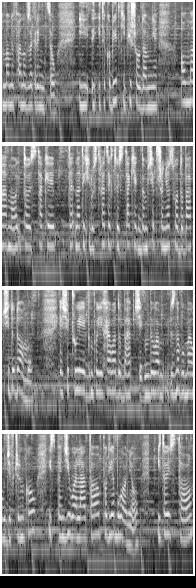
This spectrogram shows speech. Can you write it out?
my mamy fanów za granicą. I, i te kobietki piszą do mnie, o mamo, to jest takie, te, na tych ilustracjach to jest tak, jakbym się przeniosła do babci do domu. Ja się czuję, jakbym pojechała do babci, jakbym była znowu małą dziewczynką i spędziła lato pod jabłonią. I to jest to,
